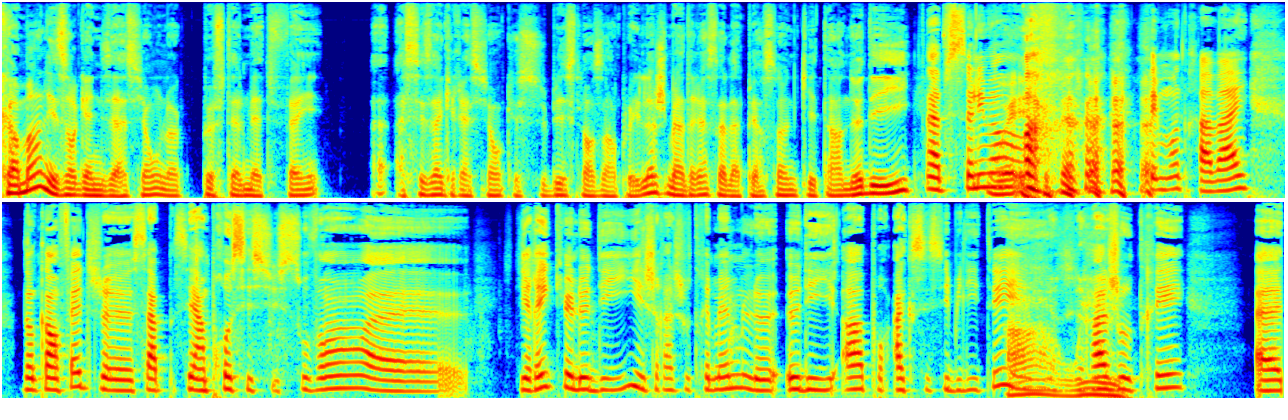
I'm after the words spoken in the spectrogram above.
Comment les organisations là, peuvent-elles mettre fin à, à ces agressions que subissent leurs employés? Là, je m'adresse à la personne qui est en EDI. Absolument. Oui. c'est mon travail. Donc, en fait, je, ça, c'est un processus. Souvent, euh, Je dirais que l'EDI, et je rajouterais même le EDIA pour accessibilité, Ah, et je oui. rajouterais, euh,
